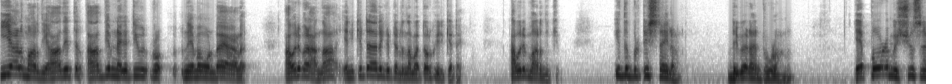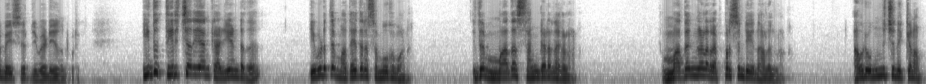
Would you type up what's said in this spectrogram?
ഇയാൾ മാറുന്നു. ആദ്യത്തെ ആദ്യം നെഗറ്റീവ് നിയമം ഉണ്ടായ ആൾ അവർ പറയാം എന്നാ എനിക്കിട്ട് ആരും കിട്ടില്ല. എന്നാൽ മറ്റവർക്ക് ഇരിക്കട്ടെ. അവരും മാറി നിൽക്കും. ഇത് ബ്രിട്ടീഷ് സ്റ്റൈലാണ്. ഡിവൈഡ് ആൻഡ് റൂളാണ് എപ്പോഴും ഇഷ്യൂസിനെ ബേസ് ചെയ്ത് ഡിവൈഡ് ചെയ്തുകൊണ്ട് പറയും ഇത് തിരിച്ചറിയാൻ കഴിയേണ്ടത് ഇവിടുത്തെ മതേതര സമൂഹമാണ്. ഇത് മതസംഘടനകളാണ്. മതങ്ങളെ റെപ്രസെന്റ് ചെയ്യുന്ന ആളുകളാണ്. അവരൊന്നിച്ച് നിൽക്കണം.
